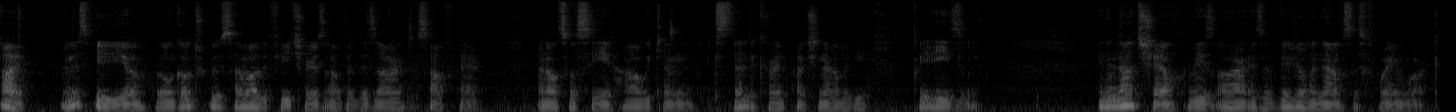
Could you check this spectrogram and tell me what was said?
Hi, in this video we'll go through some of the features of the VisR software and also see how we can extend the current functionality pretty easily. In a nutshell, VisR is a visual analysis framework.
